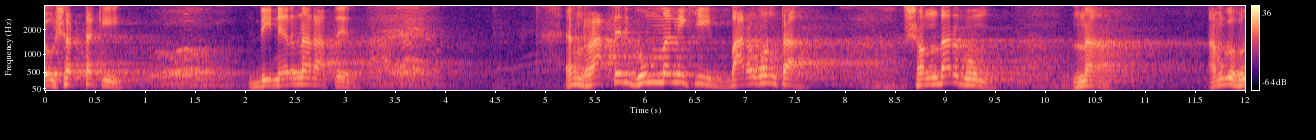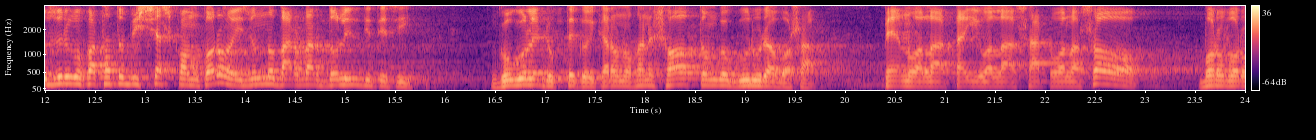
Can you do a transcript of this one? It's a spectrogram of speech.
ঔষধটা কি? দিনের না রাতের? এখন রাতের ঘুম মানে কি? বারো ঘণ্টা? সন্ধ্যার ঘুম। না, আমাকে হুজুর কথা তো বিশ্বাস কম করো এই জন্য বারবার দলিল দিতেছি। গুগলে ঢুকতে কই, কারণ ওখানে সব তোমাকে গুরুরা বসা। প্যানওয়ালা টাইওয়ালা, শার্টওয়ালা সব বড় বড়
